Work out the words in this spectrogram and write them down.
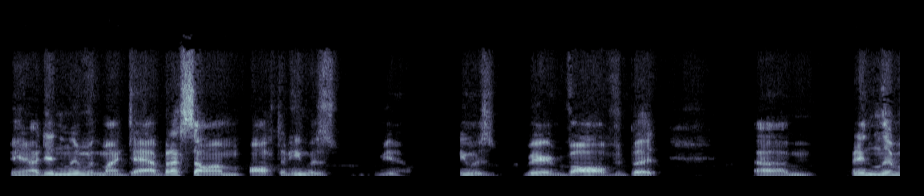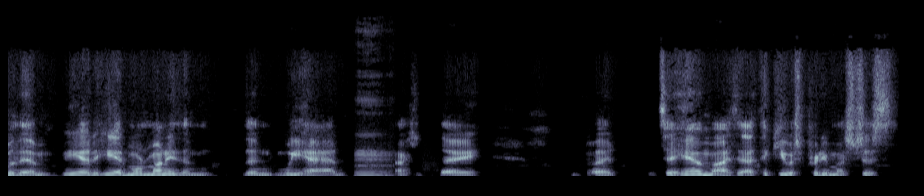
you know, I didn't live with my dad, but I saw him often. He was, you know, he was very involved, but um, I didn't live with him. He had he had more money than than we had, Mm. I should say. But to him, I, th- I think he was pretty much just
